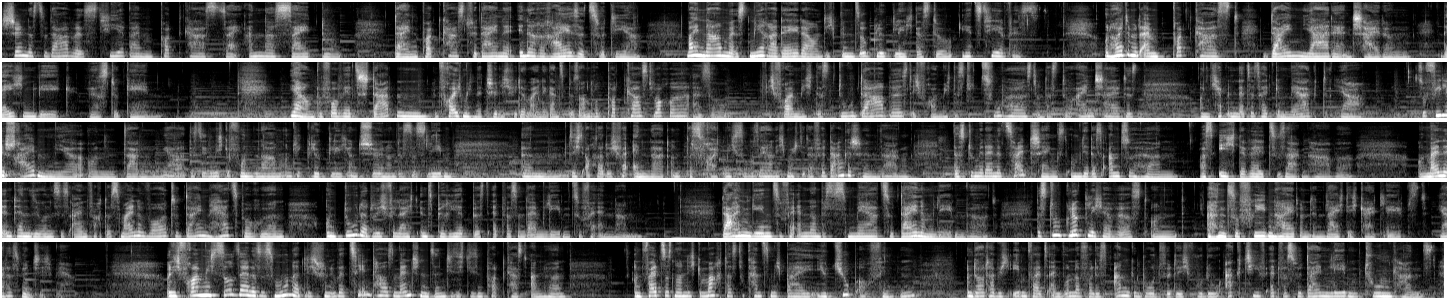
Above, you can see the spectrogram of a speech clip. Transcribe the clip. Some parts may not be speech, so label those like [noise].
schön, dass du da bist, hier beim Podcast Sei anders, sei du. Dein Podcast für deine innere Reise zu dir. Mein Name ist Mira Dada und ich bin so glücklich, dass du jetzt hier bist. Und heute mit einem Podcast Dein Jahr der Entscheidung. Welchen Weg wirst du gehen? Ja, und bevor wir jetzt starten, freue ich mich natürlich wieder um eine ganz besondere Podcast-Woche. Also ich freue mich, dass du da bist. Ich freue mich, dass du zuhörst und dass du einschaltest. Und ich habe in letzter Zeit gemerkt, ja, so viele schreiben mir und sagen, ja, dass sie mich gefunden haben und wie glücklich und schön und dass das Leben ähm, sich auch dadurch verändert. Und das freut mich so sehr und ich möchte dafür Dankeschön sagen, dass du mir deine Zeit schenkst, um dir das anzuhören, was ich der Welt zu sagen habe. Und meine Intention ist es einfach, dass meine Worte dein Herz berühren und du dadurch vielleicht inspiriert bist, etwas in deinem Leben zu verändern. Dahingehend zu verändern, dass es mehr zu deinem Leben wird, dass du glücklicher wirst und an Zufriedenheit und in Leichtigkeit lebst. Ja, das wünsche ich mir. Und ich freue mich so sehr, dass es monatlich schon über 10.000 Menschen sind, die sich diesen Podcast anhören und falls du es noch nicht gemacht hast, du kannst mich bei YouTube auch finden. Und dort habe ich ebenfalls ein wundervolles Angebot für dich, wo du aktiv etwas für dein Leben tun kannst.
